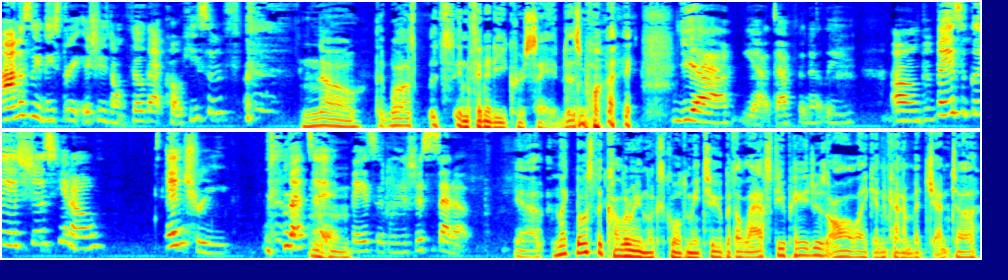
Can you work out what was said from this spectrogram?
honestly, these three issues don't feel that cohesive. no. Well, it's, it's Infinity Crusade, is why. yeah, yeah, definitely. Um, but basically, it's just you know intrigue. That's Mhm. it. Basically, it's just setup. Yeah, and like most of the coloring looks cool to me too, but the last few pages, all like in kind of magenta.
